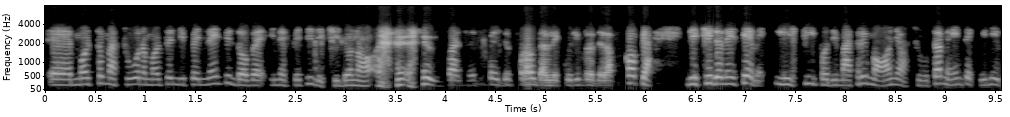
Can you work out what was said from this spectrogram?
eh, molto mature, molto indipendenti, dove in effetti decidono, dipende però dall'equilibrio della coppia, decidono insieme il tipo di matrimonio, assolutamente, quindi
